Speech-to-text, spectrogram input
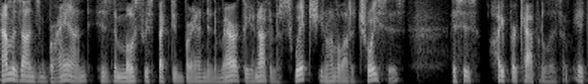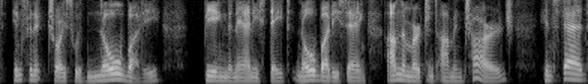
Amazon's brand is the most respected brand in America. You're not going to switch, you don't have a lot of choices. This is hyper capitalism. It's infinite choice with nobody being the nanny state, nobody saying, I'm the merchant, I'm in charge. Instead,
